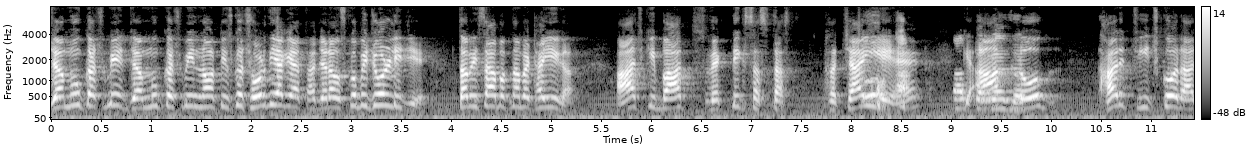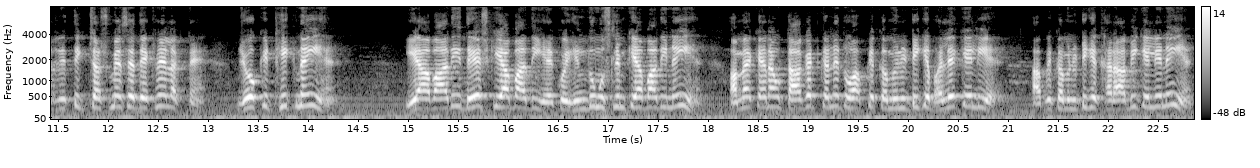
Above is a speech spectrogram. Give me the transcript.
जम्मू कश्मीर जम्मू कश्मीर नॉर्थ ईस्ट को छोड़ दिया गया था। जरा उसको भी जोड़ लीजिए। तब हिसाब अपना बैठाइएगा। आज की बात व्यक्तिगत सच्चाई ये है कि आप लोग हर चीज़ को राजनीतिक चश्मे से देखने लगते हैं जो कि ठीक नहीं है। ये आबादी देश की आबादी है कोई हिंदू मुस्लिम की आबादी नहीं है। और मैं कह रहा हूँ टारगेट करने तो आपके कम्युनिटी के भले के लिए है। आपके कम्युनिटी के खराबी के लिए नहीं है।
